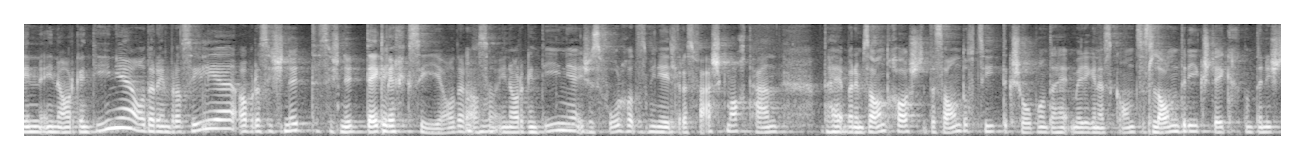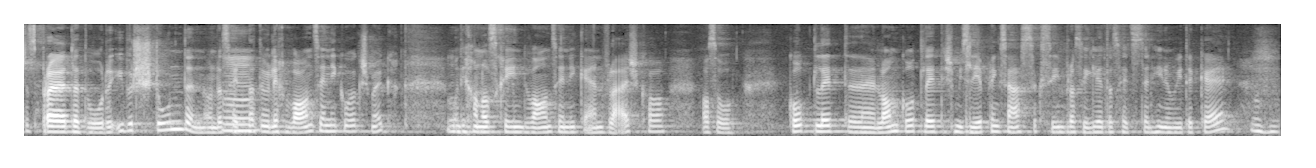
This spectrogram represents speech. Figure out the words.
in, in Argentinien oder in Brasilien, aber es ist nicht, es ist nicht täglich gewesen, oder? Mhm. Also in Argentinien ist es vorgekommen, dass meine Eltern ein Fest gemacht haben. Und da hat man im Sandkasten den Sand auf die Seite geschoben und da hat man ein ganzes Lamm reingesteckt und dann ist das brötelt worden über Stunden und es mhm. hat natürlich wahnsinnig gut geschmeckt. Und ich habe als Kind wahnsinnig gerne Fleisch gehabt. Also Gottlet, äh, Lammgottlet war mein Lieblingsessen in Brasilien. Das hat es dann hin und wieder gegeben. Mhm.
